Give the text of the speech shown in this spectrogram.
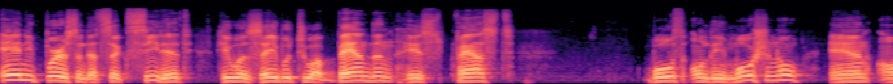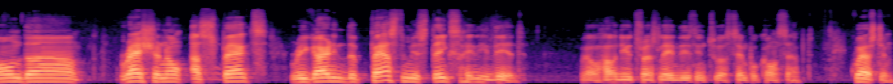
any person that succeeded, he was able to abandon his past, both on the emotional and on the rational aspects regarding the past mistakes he did. Well, how do you translate this into a simple concept? Question.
